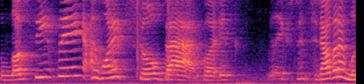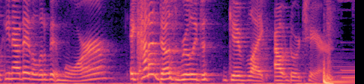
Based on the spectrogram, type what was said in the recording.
love seat thing. I want it so bad, but it's really expensive. Now that I'm looking at it a little bit more, it kind of does really just give like outdoor chairs.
